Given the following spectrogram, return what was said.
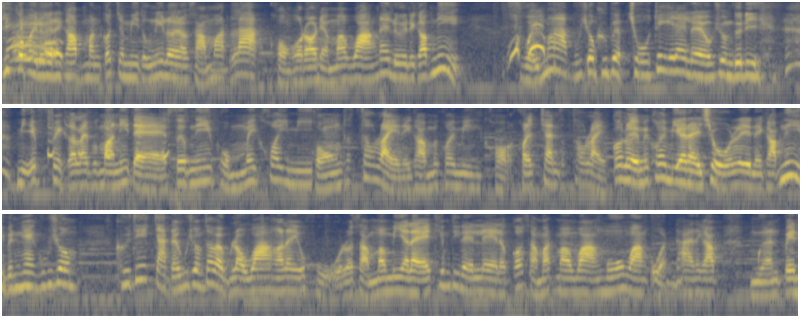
คลิกเข้าไปเลยนะครับมันก็จะมีตรงนี้เลยเราสามารถลากของของเราเนี่ยมาวางได้เลยนะครับนี่ สวยมากคุณผู้ชมคือแบบโชว์เท่ได้เลยคุณผู้ชมดูดิ มีเอฟเฟกต์อะไรประมาณนี้แต่เซิร์ฟนี้ผมไม่ค่อยมีของเท่าไหร่นะครับไม่ค่อยมีคอลเลกชันเท่าไหร่ก็เลยไม่ค่อยมีอะไรโชว์เลยนะครับนี่เป็นไงคุณผู้ชมคือเท่จัดเลยคุณผู้ชมถ้าแบบเราวางอะไรโอ้โหเราสามารถมีอะไรไอเทมที่แร่ๆแล้วก็สามารถมาวางโม้วางอวดได้นะครับเหมือนเป็น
